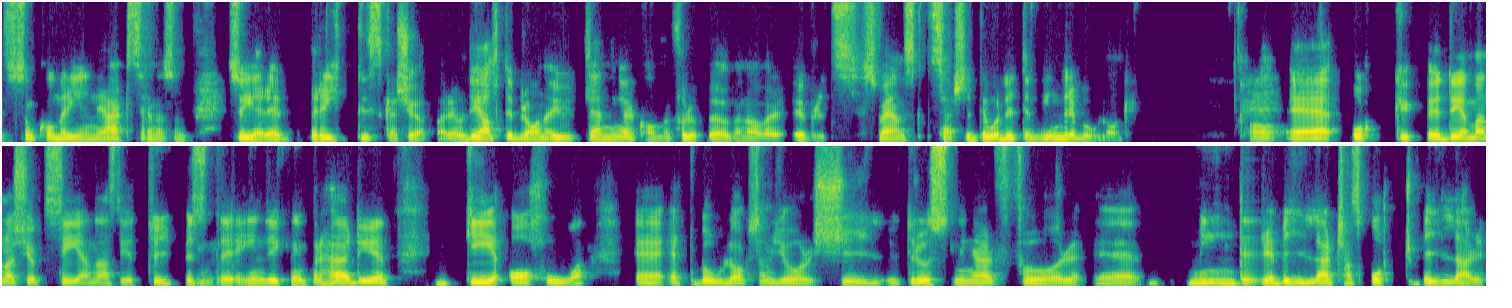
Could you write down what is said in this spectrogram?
som kommer in i aktierna som, så är det brittiska köpare. Och det är alltid bra när utlänningar kommer och får upp ögonen över, över ett svenskt, särskilt då lite mindre bolag. Ja. Eh, och det man har köpt senast, det är typiskt inriktning på det här, det är GAH, eh, ett bolag som gör kylutrustningar för eh, mindre bilar, transportbilar,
